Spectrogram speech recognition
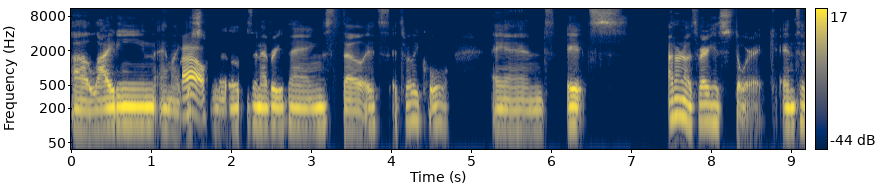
uh, lighting and like Wow. the strobes and everything. So it's it's really cool. And it's I don't know, it's very historic. And to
